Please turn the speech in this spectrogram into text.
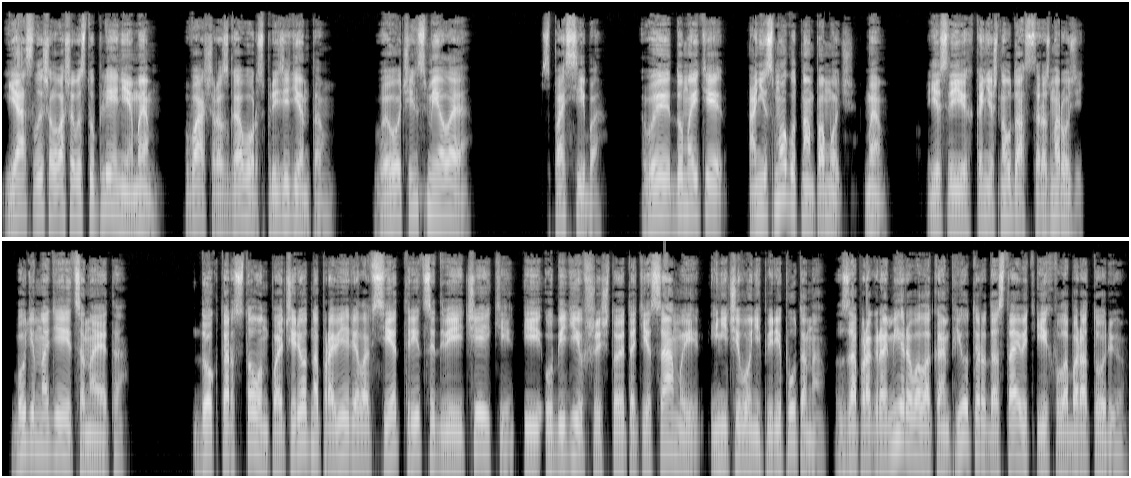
«Я слышал ваше выступление, мэм. Ваш разговор с президентом. Вы очень смелая». «Спасибо. Вы думаете, они смогут нам помочь, мэм? Если их, конечно, удастся разморозить. Будем надеяться на это». Доктор Стоун поочередно проверила все 32 ячейки и, убедившись, что это те самые и ничего не перепутано, запрограммировала компьютер доставить их в лабораторию.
